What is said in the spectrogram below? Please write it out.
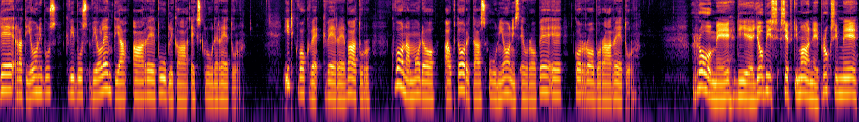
de rationibus quibus violentia a republica excluderetur. Id quoque quere batur, quonam modo auctoritas unionis europee corroboraretur. Rome die jovis septimane proxime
